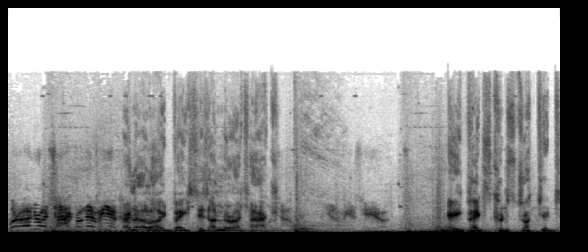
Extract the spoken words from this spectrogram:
We're under attack from their vehicles. An allied base is under attack. Apex constructed.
